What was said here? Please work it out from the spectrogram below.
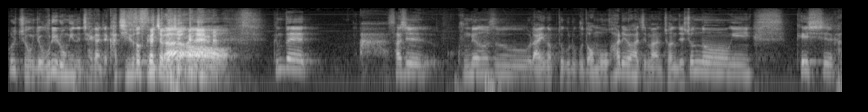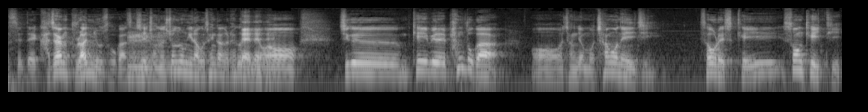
그렇죠. 이제 우리 롱이는 제가 이제 같이 있었으니까. 그렇죠, 그렇죠. 네. 어. 근데 아, 사실 국내 선수 라인업도 그렇고 너무 화려하지만 전 이제 쇼농이 KC를 갔을 때 가장 불안 요소가 사실 음. 저는 쇼농이라고 생각을 하거든요. 네네네. 어, 지금 KBL 판도가 어, 작년 뭐 창원 LG, 서울 SK, 수원 KT,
